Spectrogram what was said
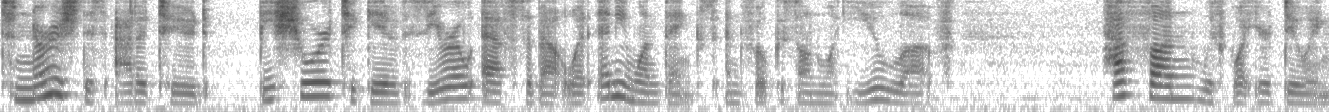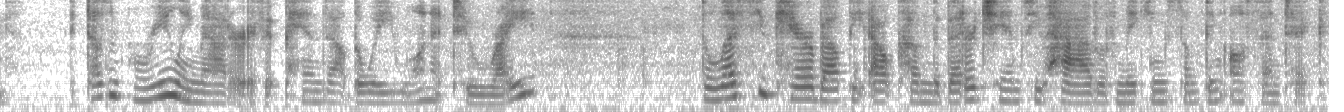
To nourish this attitude, be sure to give zero F's about what anyone thinks and focus on what you love. Have fun with what you're doing. It doesn't really matter if it pans out the way you want it to, right? The less you care about the outcome, the better chance you have of making something authentic.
